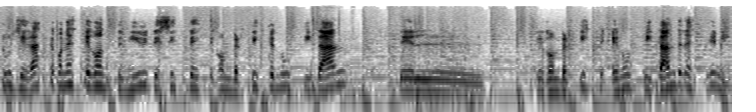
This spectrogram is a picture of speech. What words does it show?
tú llegaste con este contenido y te hiciste, te convertiste en un titán del. Te convertiste en un titán del streaming.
